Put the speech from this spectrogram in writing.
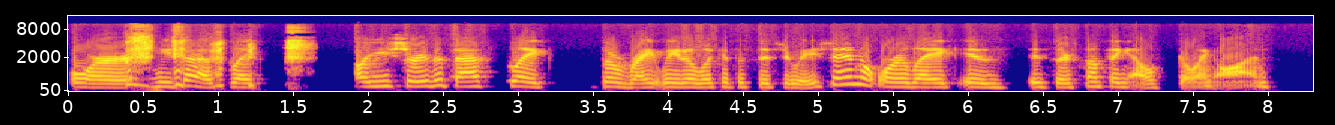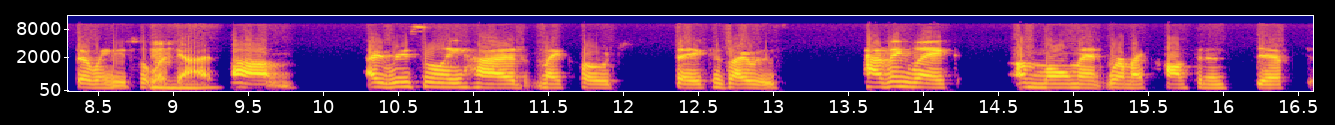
Or, Hey, Jess, like, are you sure that that's like the right way to look at the situation or like is is there something else going on that we need to look mm-hmm. at um, i recently had my coach say because i was having like a moment where my confidence dipped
